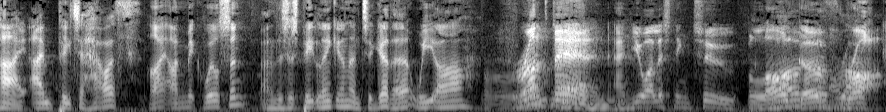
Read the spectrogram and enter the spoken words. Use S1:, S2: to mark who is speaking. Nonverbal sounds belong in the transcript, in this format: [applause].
S1: Hi, I'm Peter Howarth.
S2: Hi, I'm Mick Wilson.
S3: And this is Pete Lincoln, and together we are
S2: Frontmen. And you are listening to Blog, of, Rock.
